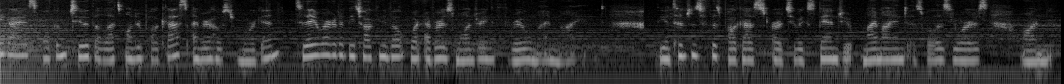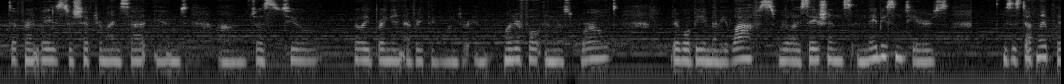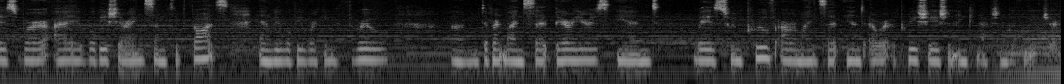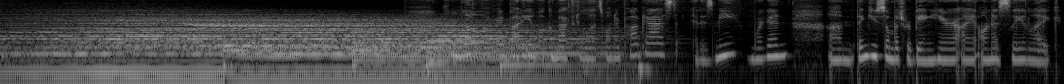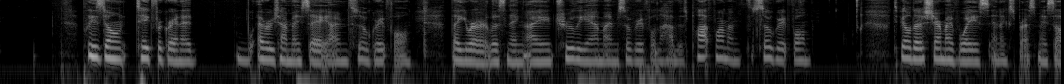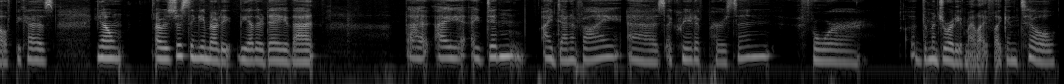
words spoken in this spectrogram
Hey guys, welcome to the Let's Wander podcast. I'm your host, Morgan. Today we're going to be talking about whatever is wandering through my mind. The intentions for this podcast are to expand you, my mind as well as yours on different ways to shift your mindset and um, just to really bring in everything wonder and wonderful in this world. There will be many laughs, realizations, and maybe some tears. This is definitely a place where I will be sharing some deep thoughts and we will be working through um, different mindset barriers and ways to improve our mindset and our appreciation and connection with nature. Hello, everybody, and welcome back to the Let's Wander podcast. It is me, Morgan. Um, thank you so much for being here. I honestly like, please don't take for granted every time I say I'm so grateful that you are listening. I truly am. I'm so grateful to have this platform. I'm so grateful to be able to share my voice and express myself because, you know, I was just thinking about it the other day that that I I didn't identify as a creative person for the majority of my life, like until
